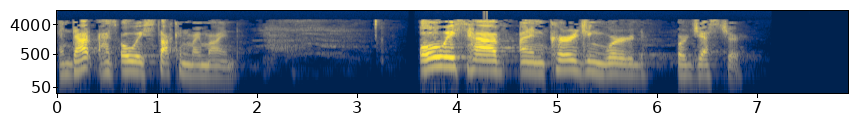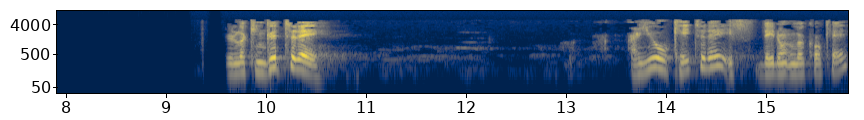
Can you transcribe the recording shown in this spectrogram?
And that has always stuck in my mind. Always have an encouraging word or gesture. You're looking good today. Are you okay today if they don't look okay?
